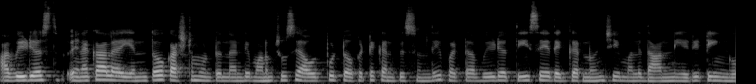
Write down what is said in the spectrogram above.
ఆ వీడియోస్ వెనకాల ఎంతో కష్టం ఉంటుందండి. మనం చూసే అవుట్పుట్ ఒకటే కనిపిస్తుంది. బట్ ఆ వీడియో తీసే దగ్గర నుంచి మళ్ళీ దాన్ని ఎడిటింగ్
